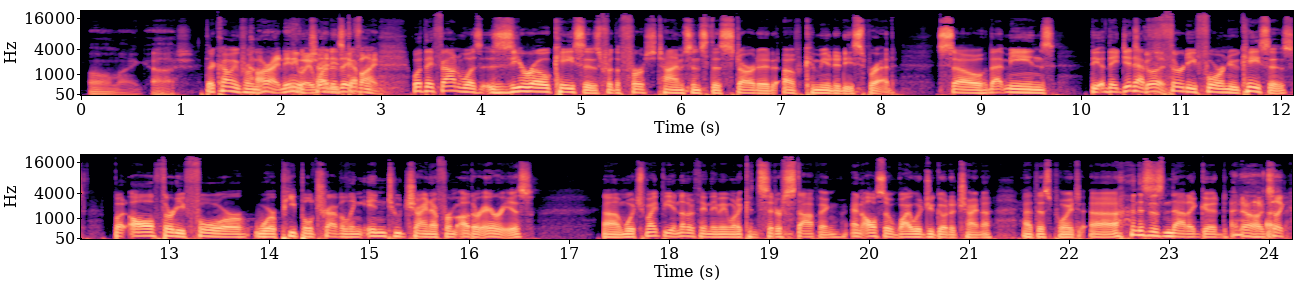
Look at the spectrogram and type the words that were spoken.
Oh my gosh! They're coming from. All right. Anyway, the what did they government. find? What they found was zero cases for the first time since this started of community spread. So that means the, they did have good. 34 new cases, but all 34 were people traveling into China from other areas. Um, which might be another thing they may want to consider stopping. And also, why would you go to China at this point? Uh, this is not a good. I know it's like,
